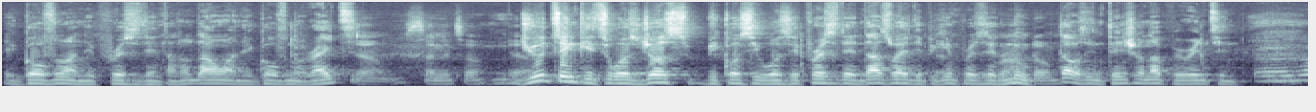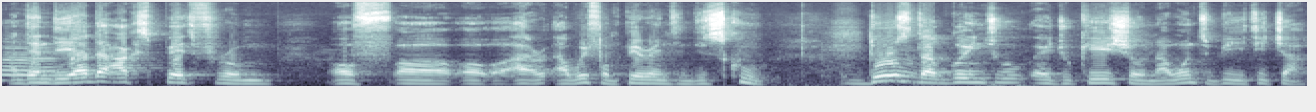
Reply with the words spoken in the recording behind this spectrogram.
a governor and a president, another one a governor, right? Yeah, senator. Yeah. Do you think it was just because he was a president that's why they became president? No, that was intentional parenting. And then the other aspect from of uh, uh, away from parents in the school. Those that go into education, I want to be a teacher.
